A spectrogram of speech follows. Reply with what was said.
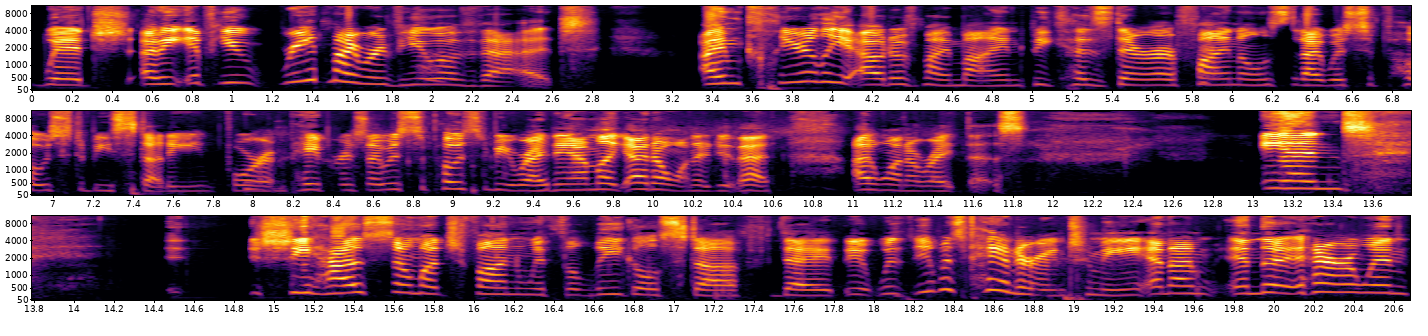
Which I mean, if you read my review of that, I'm clearly out of my mind because there are finals that I was supposed to be studying for and papers I was supposed to be writing. I'm like, I don't want to do that. I want to write this. And eh, she has so much fun with the legal stuff that it was it was pandering to me and I'm and the heroine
